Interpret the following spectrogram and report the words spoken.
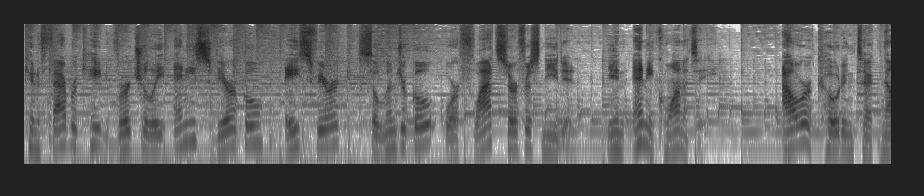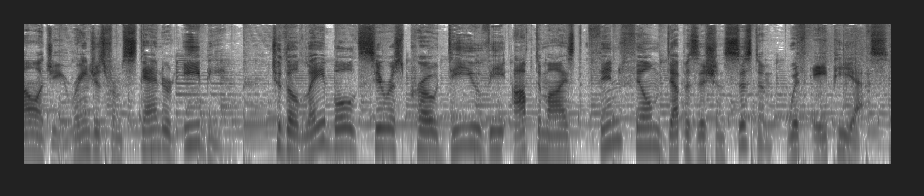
can fabricate virtually any spherical, aspheric, cylindrical, or flat surface needed, in any quantity. Our coating technology ranges from standard E-beam to the Leybold SYRUSpro DUV optimized thin film deposition system with APS,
